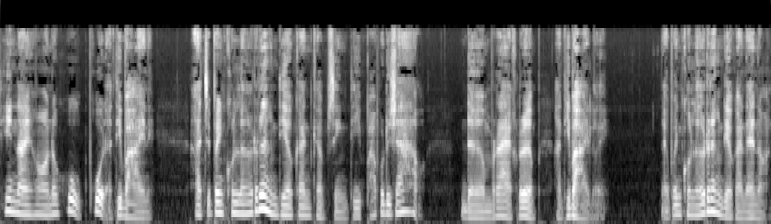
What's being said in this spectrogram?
ที่นายฮอนกฮูกพูดอธิบายเนี่ยอาจจะเป็นคนละเรื่องเดียวกันกับสิ่งที่พระพุทธเจ้า เดิมแรกเริ่มอธิบายเลย แต่เป็นคนละเรื่องเดียวกันแน่นอน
